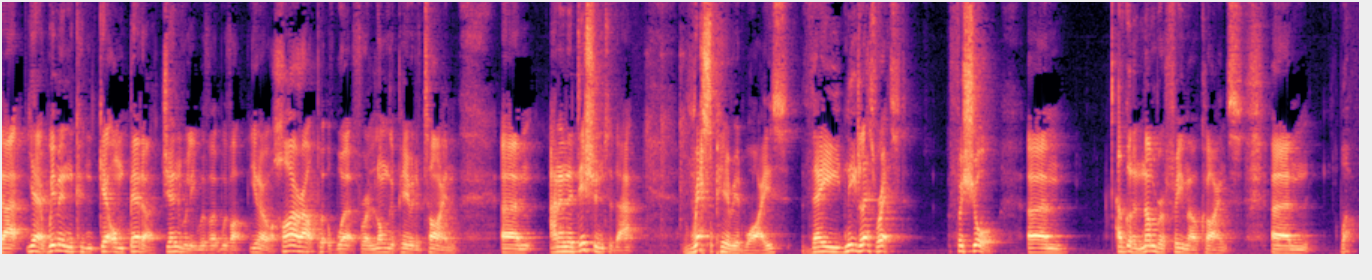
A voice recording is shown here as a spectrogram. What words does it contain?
that yeah, women can get on better generally with a, with a, you know, a higher output of work for a longer period of time. Um, and in addition to that, rest period wise, they need less rest for sure. Um, I've got a number of female clients. Um, well,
